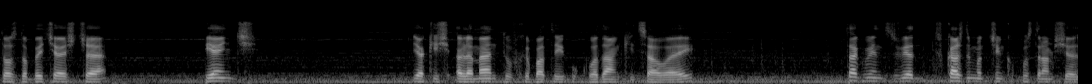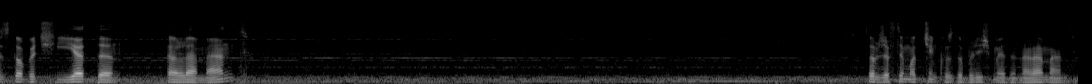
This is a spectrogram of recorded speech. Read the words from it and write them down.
do zdobycia jeszcze 5 jakichś elementów chyba tej układanki całej. Tak więc w każdym odcinku postaram się zdobyć jeden element. Dobrze, w tym odcinku zdobyliśmy jeden element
